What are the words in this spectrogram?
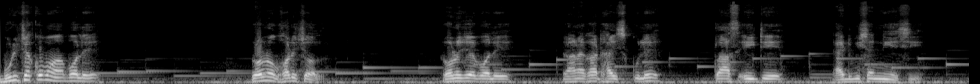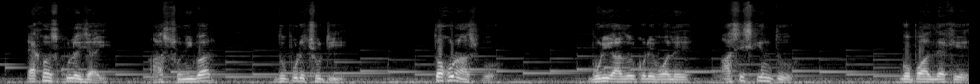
বুড়ি ঠাকুমা বলে রণ ঘরে চল। রণজয় বলে, রানাঘাট হাই স্কুলে ক্লাস এইটে অ্যাডমিশন নিয়েছি। এখন স্কুলে যাই। আজ শনিবার, দুপুরে ছুটি। তখন আসব। বুড়ি আদর করে বলে, আসিস কিন্তু। গোপাল দেখে,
